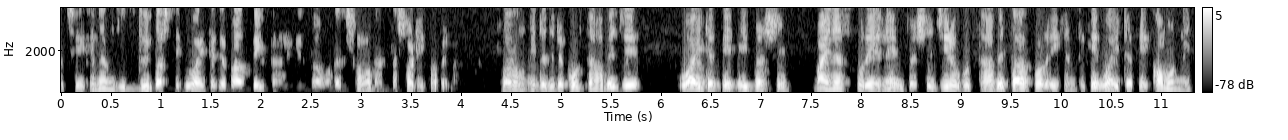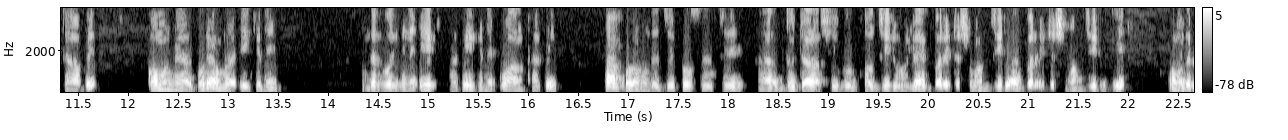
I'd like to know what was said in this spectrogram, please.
আছে। এখানে আমি যদি দুই পাশ থেকে ওয়াইটাকে বাদ দিই, তাহলে কিন্তু আমাদের সমাধানটা সঠিক হবে না। বরং এটা যেটা করতে হবে যে ওয়াইটাকে এই পাশে মাইনাস করে এনে এই পাশে জিরো করতে হবে। তারপর এখান থেকে ওয়াইটাকে কমন নিতে হবে। কমন নেওয়ার পরে আমরা এইখানে দেখো এখানে এক্স থাকে, এখানে ওয়ান থাকে। তারপর আমাদের যে প্রসেস যে দুইটা রাশির গুণফল জিরো হলে একবার এটা সমান জিরো একবার এটা সমান জিরো দিয়ে আমাদের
